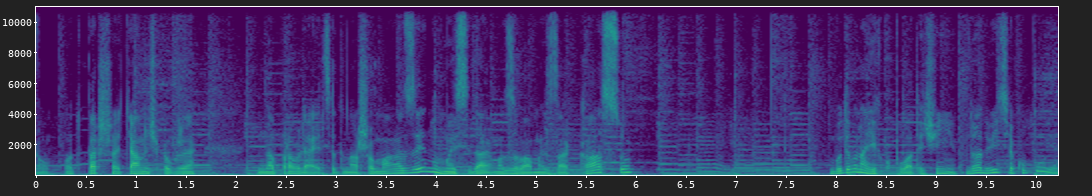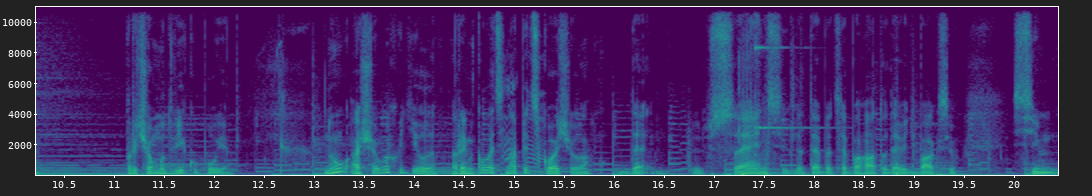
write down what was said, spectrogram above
О, от перша тяночка вже направляється до нашого магазину. Ми сідаємо з вами за касу. Буде вона їх купувати чи ні? Да, дивіться, купує. Причому дві купує. Ну, а що ви хотіли? Ринкова ціна підскочила. Де? В сенсі для тебе це багато 9 баксів. 7.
